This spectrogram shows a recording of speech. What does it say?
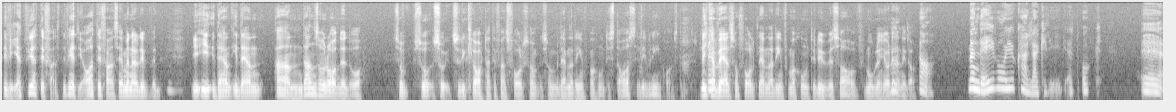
Det vet vi att det fanns. Det vet jag att det fanns. Jag menar, det, i, i, den, I den andan som rådde då så, så, så, så det är klart att det fanns folk som, som lämnade information till Stasi. Det är väl inget konstigt. Lika väl som folk lämnade information till USA och förmodligen gör det än idag. Ja. Men det var ju kalla kriget och eh,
